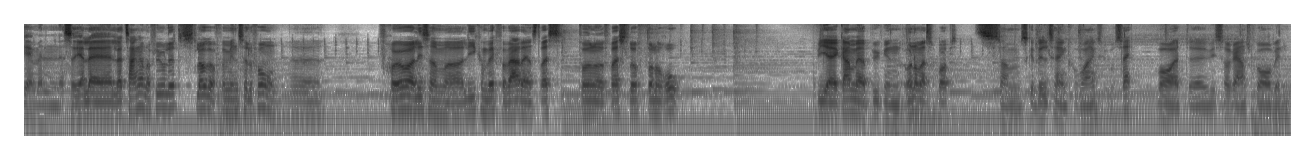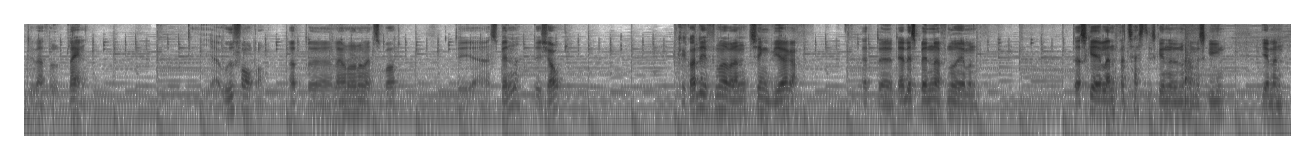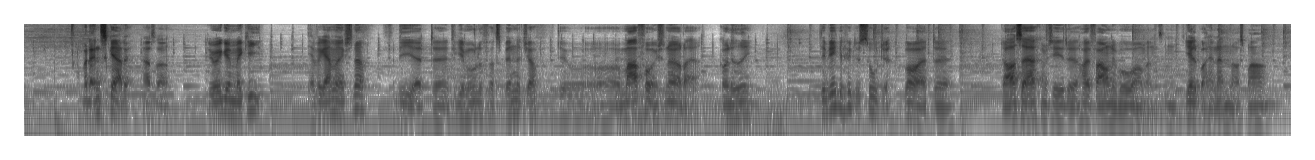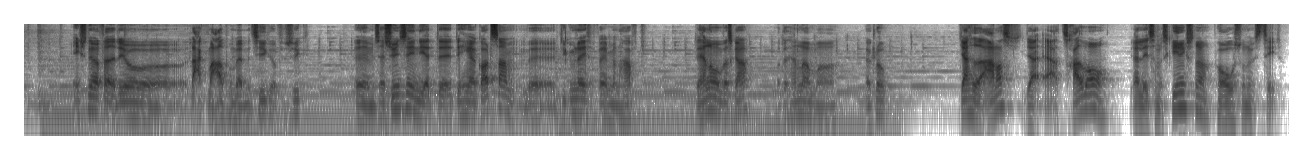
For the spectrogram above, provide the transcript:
Jamen, altså, jeg lader, lader tankerne flyve lidt, slukker for min telefon, øh, prøver ligesom at lige komme væk fra hverdagens stress, få noget frisk luft, få noget ro. Vi er i gang med at bygge en undervandsrobot, som skal deltage i en konkurrence i USA, hvor at, øh, vi så gerne skulle overvinde. Det er i hvert fald planen. Det er at øh, lave en undervandsrobot. Det er spændende, det er sjovt. Jeg kan godt lide at finde ud af, hvordan ting virker. At, øh, det er lidt spændende at finde ud af, jamen, der sker et eller andet fantastisk inde i den her maskine. Jamen, hvordan sker det? Altså, det er jo ikke magi. Jeg vil gerne være ingeniør, fordi at, øh, det giver mulighed for et spændende job. Det er jo øh, meget få ingeniører, der går ned i. Det er virkelig hyggeligt studie, hvor at, øh, der også er kan man sige, et øh, højt fagniveau, og man sådan, hjælper hinanden også meget. Ingeniørfaget det er jo øh, lagt meget på matematik og fysik. øh, så jeg synes egentlig, at øh, det hænger godt sammen med de gymnasiefag, man har haft. Det handler om at være skarp, og det handler om at være klog. Jeg hedder Anders, jeg er 30 år, jeg læser maskiningeniør på Aarhus Universitet.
